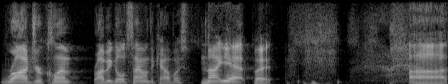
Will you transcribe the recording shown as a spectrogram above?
Roger Clem, Robbie Goldstein with the Cowboys. Not yet, but uh,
